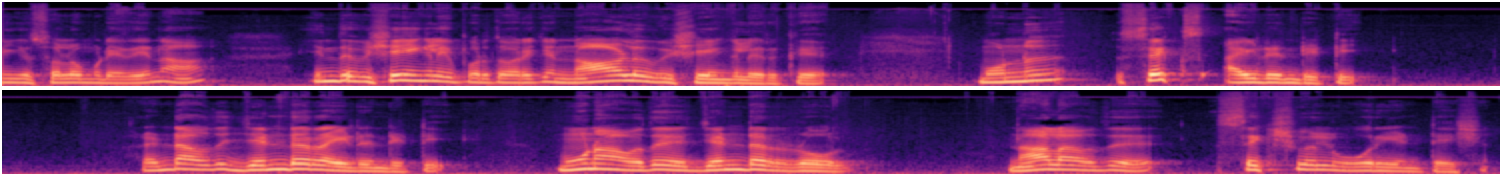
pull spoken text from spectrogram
நீங்கள் சொல்ல முடியாது. ஏன்னா இந்த விஷயங்களை பொறுத்த வரைக்கும் நாலு விஷயங்கள் இருக்குது ஒன்று செக்ஸ் ஐடென்டிட்டி ரெண்டாவது ஜெண்டர் ஐடென்டிட்டி மூணாவது ஜெண்டர் ரோல் நாலாவது செக்ஷுவல் ஓரியன்டேஷன்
